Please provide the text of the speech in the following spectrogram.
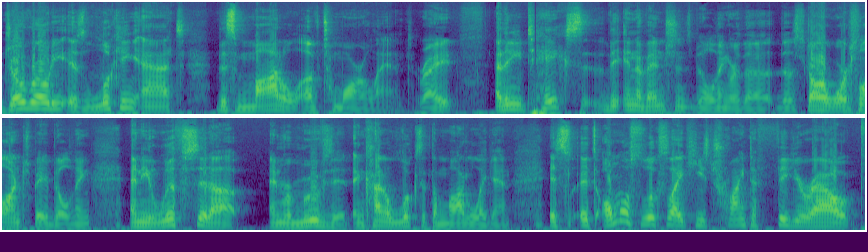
Joe Rohde is looking at this model of Tomorrowland, right? And then he takes the Innoventions building or the, the Star Wars Launch Bay building and he lifts it up and removes it and kind of looks at the model again. It's it almost looks like he's trying to figure out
